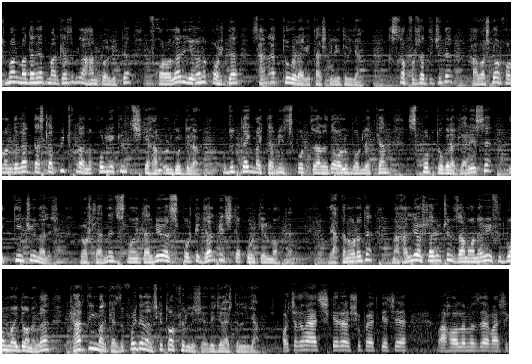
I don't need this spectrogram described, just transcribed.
tuman madaniyat markazi bilan hamkorlikda fuqarolar yig'ini qoshida san'at to'garagi tashkil etilgan. Qisqa fursat ichida havaskor xonandalar dastlabki yutuqlarni qo'lga kiritishga ham ulgurdilar. Hududdagi maktabning sport zalida olib borilayotgan sport to'garaklari esa ikkinchi yo'nalish. Yoshlarni jismoniy tarbiya va sportga jalb etishda qo'l kelmoqda. Yaqin orada mahalliy yoshlar uchun zamonaviy futbol maydoni va karting markazi foydalanishga topshirilishi rejalashtirilgan. Ochig'ini aytish kerak shu paytgacha mahallamizda mana shu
